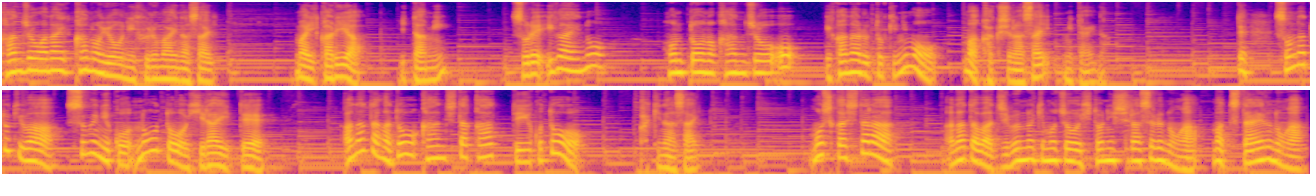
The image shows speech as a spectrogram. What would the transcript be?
感情がないかのように振る舞いなさい。まあ、怒りや痛み、それ以外の本当の感情をいかなる時にもまあ隠しなさいみたいな。でそんな時はすぐにこうノートを開いてあなたがどう感じたかっていうことを書きなさい。もしかしたらあなたは自分の気持ちを人に知らせるのが、まあ、伝えるのが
